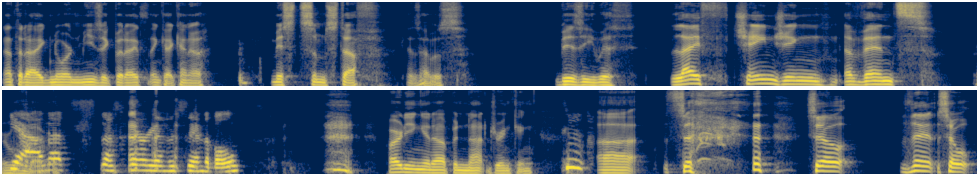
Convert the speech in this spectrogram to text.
not that I ignored music, but I think I kind of missed some stuff because I was busy with life changing events. Yeah, whatever. that's that's very understandable. partying it up and not drinking. Uh, so, so then, so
